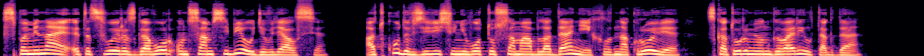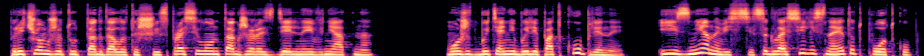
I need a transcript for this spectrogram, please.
вспоминая этот свой разговор, он сам себе удивлялся. Откуда взялись у него то самообладание и хладнокровие, с которыми он говорил тогда? «При чем же тут тогда латыши?» – спросил он также раздельно и внятно. «Может быть, они были подкуплены и из ненависти согласились на этот подкуп».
